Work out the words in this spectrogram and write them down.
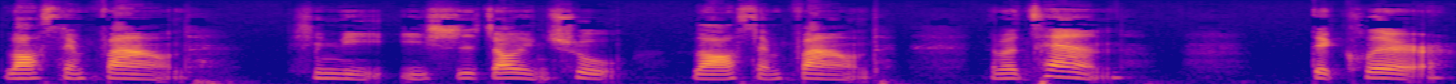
Lost and found 行李遗失招领处 lost and found. Number ten, declare.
